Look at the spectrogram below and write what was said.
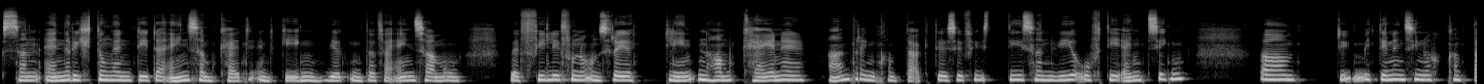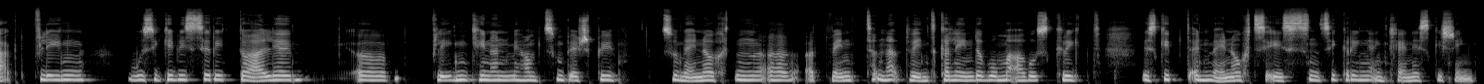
sind Einrichtungen, die der Einsamkeit entgegenwirken, der Vereinsamung, weil viele von unseren Klienten haben keine anderen Kontakte. Also für die sind wir oft die einzigen, ähm, die, mit denen sie noch Kontakt pflegen, wo sie gewisse Rituale äh, pflegen können. Wir haben zum Beispiel zu Weihnachten äh, Advent, einen Adventkalender, wo man auch was kriegt. Es gibt ein Weihnachtsessen, sie kriegen ein kleines Geschenk.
